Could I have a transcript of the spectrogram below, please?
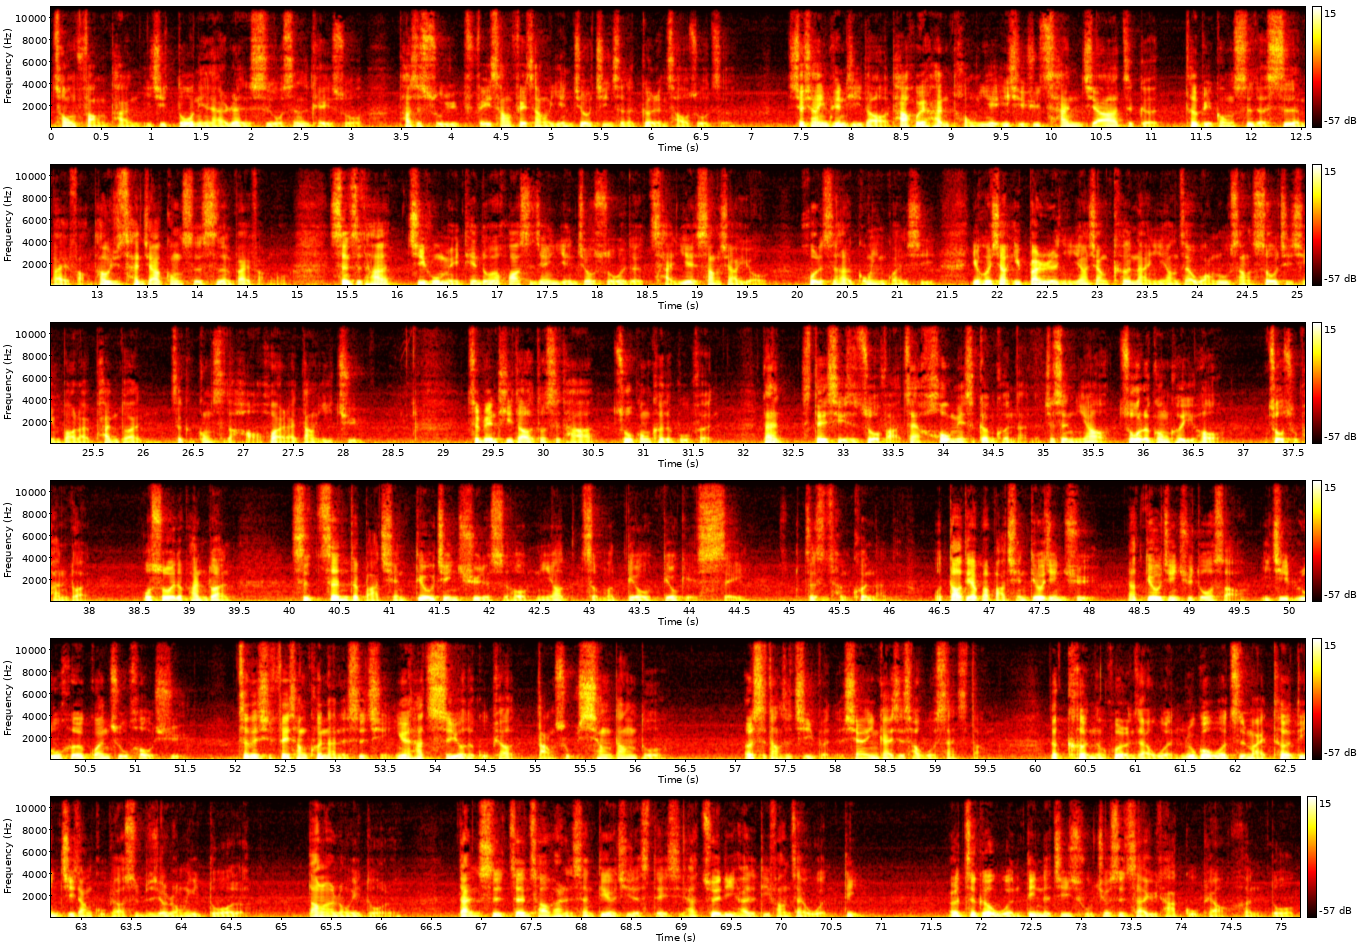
从访谈以及多年来的认识，我甚至可以说他是属于非常非常有研究精神的个人操作者。就像影片提到，他会和同业一起去参加这个特别公司的私人拜访，他会去参加公司的私人拜访哦，甚至他几乎每天都会花时间研究所谓的产业上下游，或者是它的供应关系，也会像一般人一样，像柯南一样，在网络上收集情报来判断这个公司的好坏来当依据。这边提到的都是他做功课的部分，但 Stacy 的做法在后面是更困难的，就是你要做了功课以后。做出判断，我所谓的判断，是真的把钱丢进去的时候，你要怎么丢，丢给谁，这是很困难的。我到底要不要把钱丢进去？要丢进去多少？以及如何关注后续？这个是非常困难的事情，因为他持有的股票档数相当多，二十档是基本的，现在应该是超过三十档。那可能会有人在问：如果我只买特定几档股票，是不是就容易多了？当然容易多了。但是真超凡人生第二季的 Stacy，他最厉害的地方在稳定，而这个稳定的基础就是在于他股票很多，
